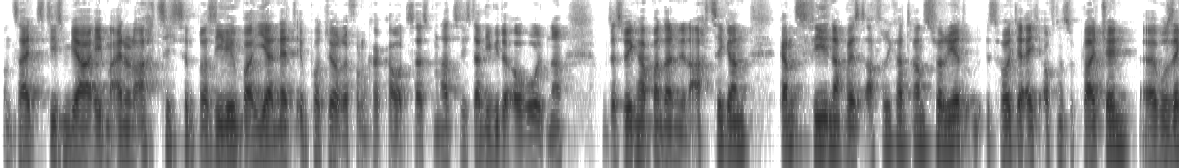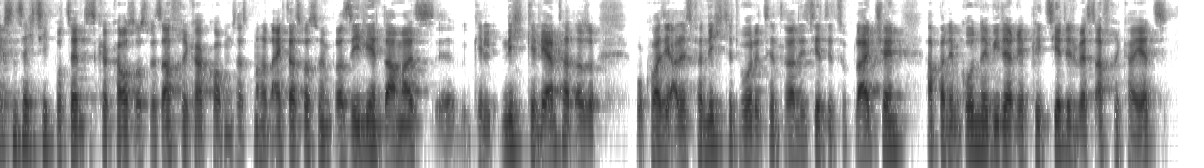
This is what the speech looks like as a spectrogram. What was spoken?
Und seit diesem Jahr eben 81 sind Brasilien und Bahia Nettimporteure von Kakao. Das heißt, man hat sich da nie wieder erholt. Ne? Und deswegen hat man dann in den 80ern ganz viel nach Westafrika transferiert und ist heute eigentlich auf einer Supply Chain, äh, wo 66 Prozent des Kakaos aus Westafrika kommen. Das heißt, man hat eigentlich das, was man in Brasilien damals äh, gel nicht gelernt hat, also wo quasi alles vernichtet wurde, zentralisierte Supply Chain, hat man im Grunde wieder repliziert in Westafrika jetzt.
